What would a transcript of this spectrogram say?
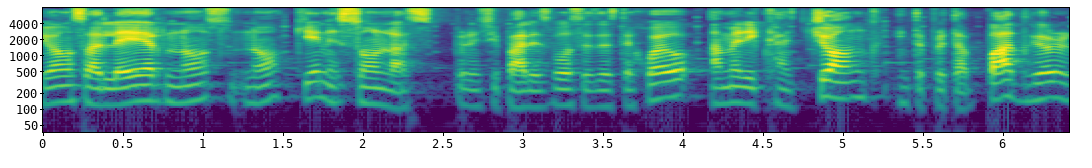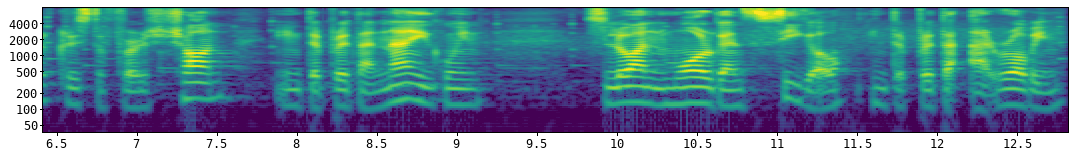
Y vamos a leernos, ¿no? ¿Quiénes son las principales voces de este juego? America Young interpreta Batgirl, Christopher Sean interpreta a Nightwing, Sloan Morgan Siegel interpreta a Robin,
